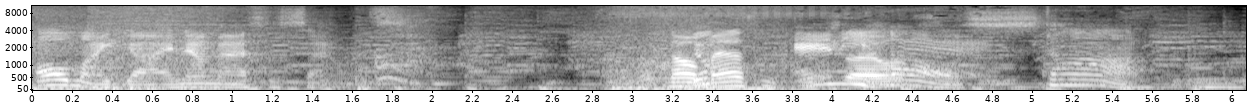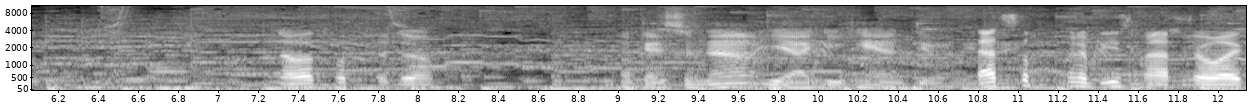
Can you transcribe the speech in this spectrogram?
Oh my god! And now Mass is silenced. no, No, Madison's been Annie silent. Hall, stop! No, that's what they do. Okay, so now yeah, he can't do it. That's the point of Beastmaster. Like,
